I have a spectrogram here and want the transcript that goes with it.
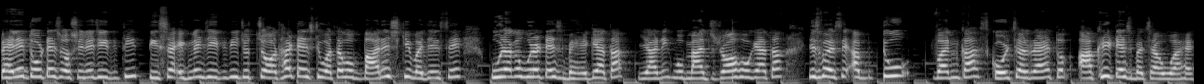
पहले दो टेस्ट ऑस्ट्रेलिया जीती थी, तीसरा इंग्लैंड जीती थी, जो चौथा टेस्ट हुआ था, वो बारिश की वजह से पूरा का पूरा टेस्ट बह गया था, यानी वो मैच ड्रॉ हो गया था जिस वजह से अब टू वन का स्कोर चल रहा है तो अब आखिरी टेस्ट बचा हुआ है।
